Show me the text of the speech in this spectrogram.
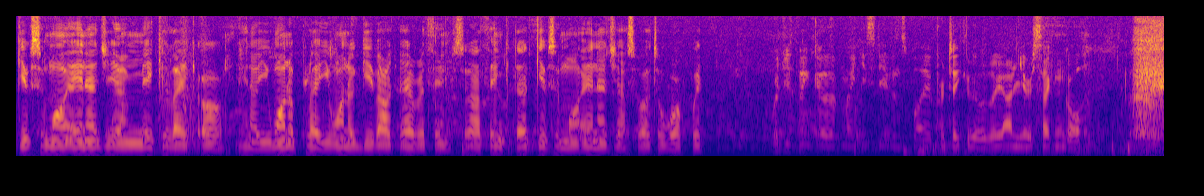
gives you more energy and make you like, oh, you know, you want to play, you want to give out everything. So I think that gives you more energy as well to work with. What do you think of Mikey Stephens' play, particularly on your second goal?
